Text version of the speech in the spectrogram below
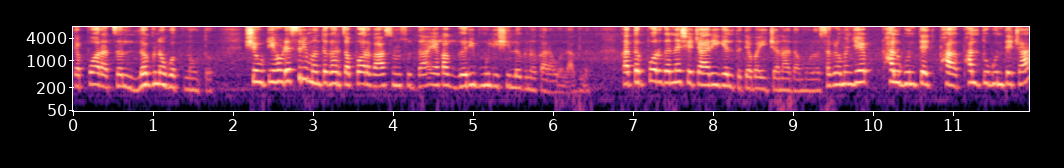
त्या पोराचं लग्न होत नव्हतं. शेवटी एवढ्या श्रीमंत घरचा पोरगा असून सुद्धा एका गरीब मुलीशी लग्न करावं लागलं. का तर पोरग नशेच्या आरी गेलं त्या बाईच्या नादामुळं. सगळं म्हणजे फालगुन त्या फा फालतू गुण त्याच्या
